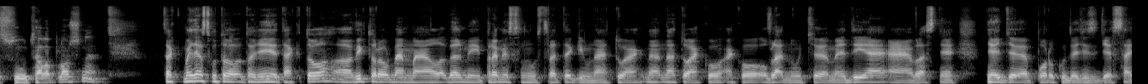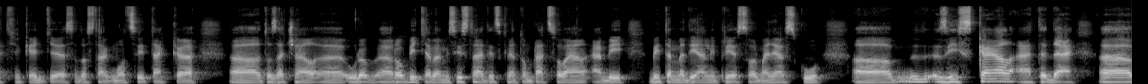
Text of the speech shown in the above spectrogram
sú celoplošné? Tak v Maďarsku to, to nie je takto. Viktor Orbán mal veľmi premyslenú stratégiu na to, na, na to ako, ako ovládnuť médiá a vlastne hneď po roku 2010, keď sa dostal k moci, tak uh, to začal uro- robiť a veľmi systematicky na tom pracoval, aby, aby ten mediálny priestor v Maďarsku uh, získal a teda uh,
